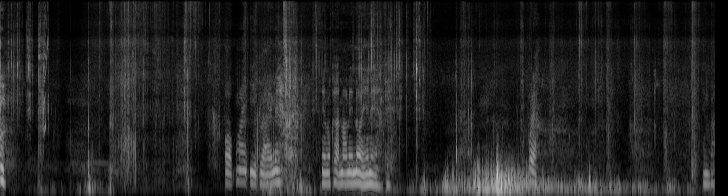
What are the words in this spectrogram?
อ ออกมาอีกหลายเลย เห็นไหมค่ะนอนหน่อยๆเนี่ยสิพูดอะเห็นปะ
